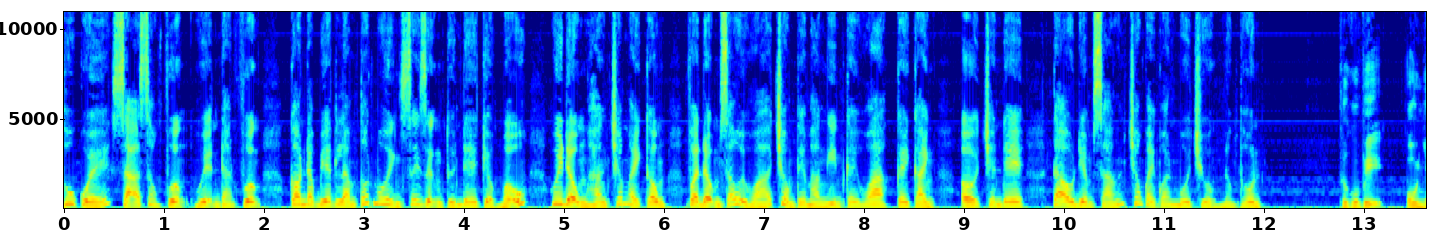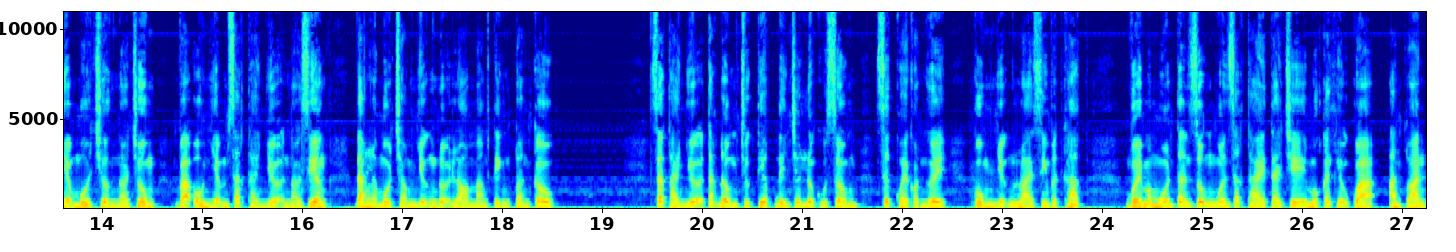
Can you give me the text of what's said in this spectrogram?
Thu Quế, xã Song Phượng, huyện Đan Phượng còn đặc biệt làm tốt mô hình xây dựng tuyến đê kiểu mẫu, huy động hàng trăm ngày công, vận động xã hội hóa trồng thêm hàng nghìn cây hoa, cây cảnh ở chân đê, tạo điểm sáng trong cảnh quan môi trường nông thôn. Thưa quý vị, ô nhiễm môi trường nói chung và ô nhiễm rác thải nhựa nói riêng đang là một trong những nỗi lo mang tính toàn cầu. Rác thải nhựa tác động trực tiếp đến chất lượng cuộc sống, sức khỏe con người cùng những loài sinh vật khác. Với mong muốn tận dụng nguồn rác thải tái chế một cách hiệu quả, an toàn,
